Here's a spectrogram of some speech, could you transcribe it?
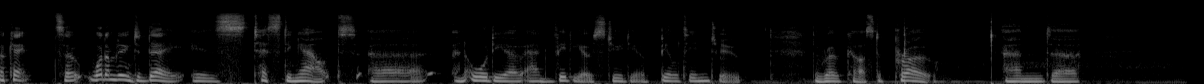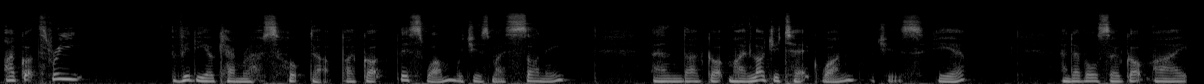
Okay, so what I'm doing today is testing out uh, an audio and video studio built into the Rodecaster Pro. And uh, I've got three video cameras hooked up. I've got this one, which is my Sony, and I've got my Logitech one, which is here, and I've also got my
